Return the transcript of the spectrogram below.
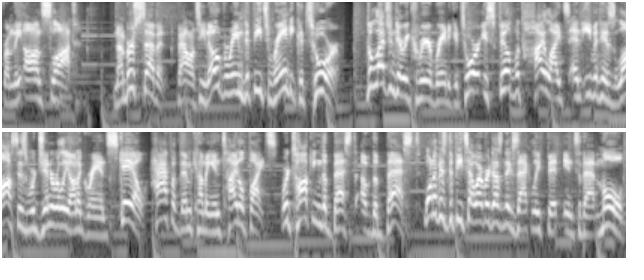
from the onslaught. Number 7. Valentin Overeem defeats Randy Couture. The legendary career of Randy Couture is filled with highlights, and even his losses were generally on a grand scale, half of them coming in title fights. We're talking the best of the best. One of his defeats, however, doesn't exactly fit into that mold.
